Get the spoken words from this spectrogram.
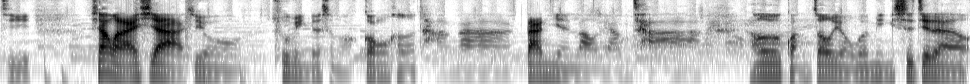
迹，像马来西亚就有出名的什么公和堂啊、丹眼老凉茶，然后广州有闻名世界的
